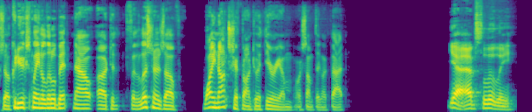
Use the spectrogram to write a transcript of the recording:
So could you explain a little bit now uh, to, for the listeners of why not shift onto Ethereum or something like that? Yeah, absolutely.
